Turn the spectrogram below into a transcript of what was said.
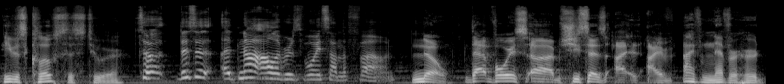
He was closest to her. So this is uh, not Oliver's voice on the phone. No, that voice. Uh, she says, I, "I've I've never heard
